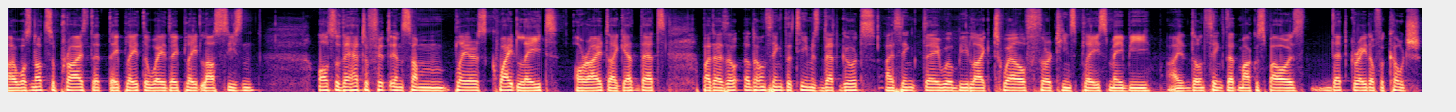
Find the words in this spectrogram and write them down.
I was not surprised that they played the way they played last season. Also, they had to fit in some players quite late. All right, I get that. But I don't, I don't think the team is that good. I think they will be like 12th, 13th place, maybe. I don't think that Markus Baur is that great of a coach.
